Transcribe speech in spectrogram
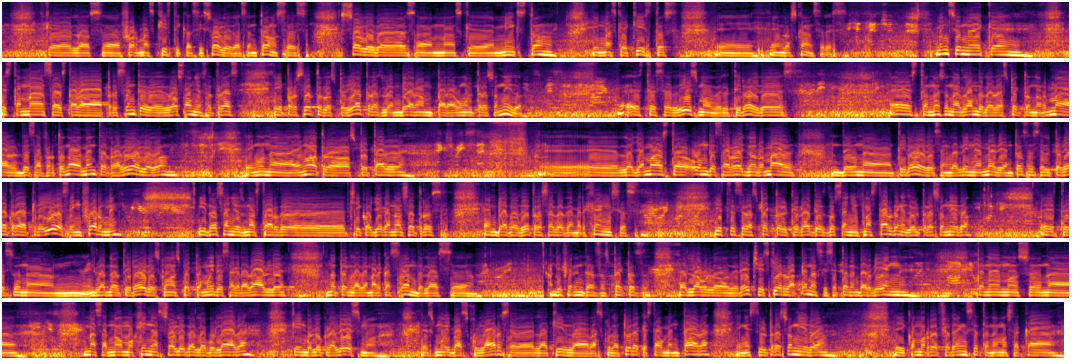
que las formas quísticas y sólidas. Entonces, sólido más que mixto y más que quistos. Eh, en los cánceres. Mencioné que esta masa estaba presente de dos años atrás y por cierto los pediatras lo enviaron para un ultrasonido. Este es el istmo del tiroides. Esto no es una glándula de aspecto normal. Desafortunadamente el radiólogo en, una, en otro hospital eh, lo llamó esto un desarrollo normal de una tiroides en la línea media. Entonces el pediatra creyó ese informe y dos años más tarde el chico llega a nosotros enviado de otra sala de emergencias. Y este es el aspecto del tiroides dos años más tarde en el ultrasonido. Este es una mm, glándula tiroides con un aspecto muy desagradable. Noten la demarcación de las... Eh, diferentes aspectos, el lóbulo derecho, izquierdo, apenas si se pueden ver bien. Tenemos una masa no homogénea sólida lobulada que involucra el istmo. Es muy vascular, se ve aquí la vasculatura que está aumentada en este ultrasonido. Y como referencia tenemos acá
